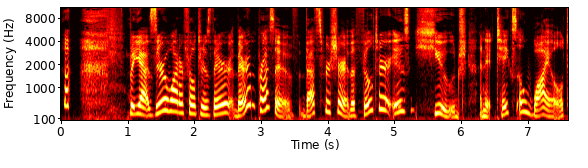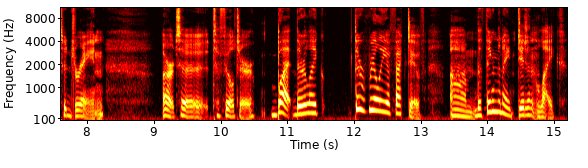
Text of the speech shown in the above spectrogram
but yeah, zero water filters they're they're impressive. That's for sure. The filter is huge and it takes a while to drain or to to filter. But they're like they're really effective. Um, the thing that I didn't like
